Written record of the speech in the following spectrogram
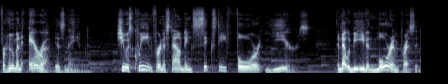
for whom an era is named. She was queen for an astounding 64 years, and that would be even more impressive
